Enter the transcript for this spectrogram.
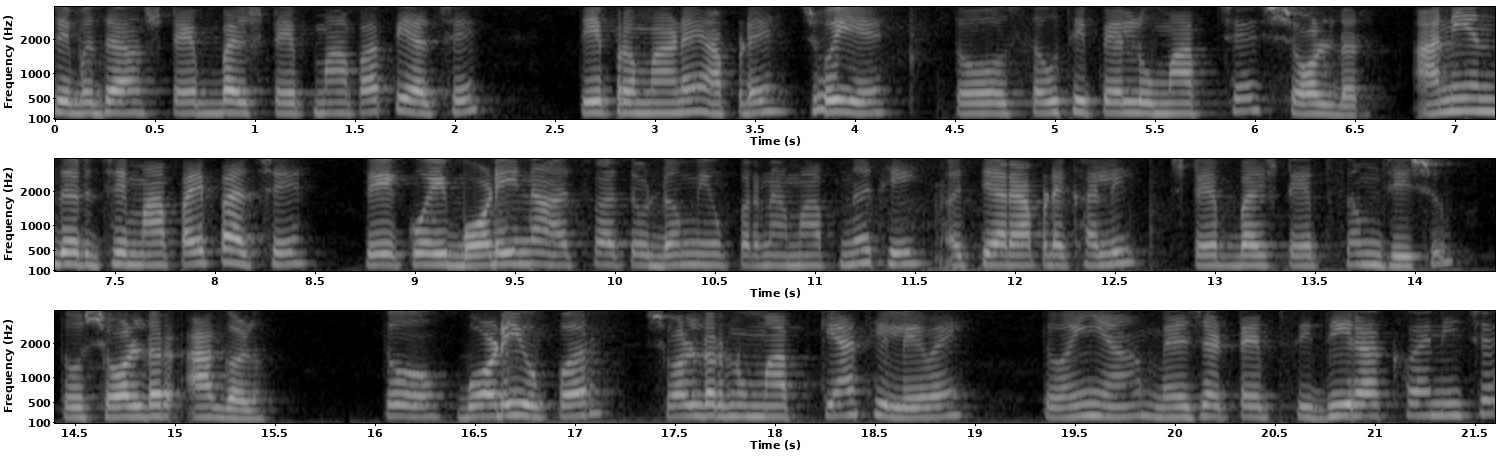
જે બધા સ્ટેપ બાય સ્ટેપ માપ આપ્યા છે તે પ્રમાણે આપણે જોઈએ. તો સૌથી પહેલું માપ છે શોલ્ડર આની અંદર જે માપ આપ્યા છે તે કોઈ બોડીના અથવા તો ડમી ઉપરના માપ નથી. અત્યારે આપણે ખાલી સ્ટેપ બાય સ્ટેપ સમજીશું. તો શોલ્ડર આગળ. તો બોડી ઉપર શોલ્ડરનું માપ ક્યાંથી લેવાય? તો અહીંયા મેજર ટેપ સીધી રાખવાની છે.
